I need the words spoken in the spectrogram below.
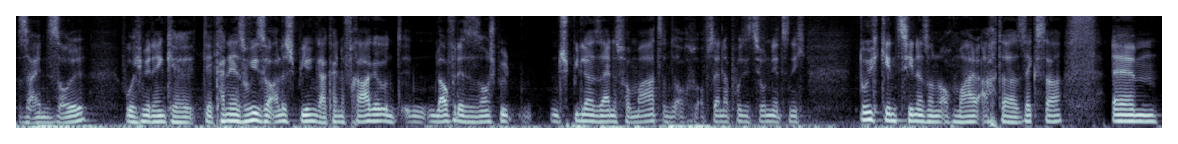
sein soll, wo ich mir denke, der kann ja sowieso alles spielen, gar keine Frage. Und im Laufe der Saison spielt ein Spieler seines Formats und auch auf seiner Position jetzt nicht durchgehend Zehner, sondern auch mal Achter, Sechser. Ähm,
